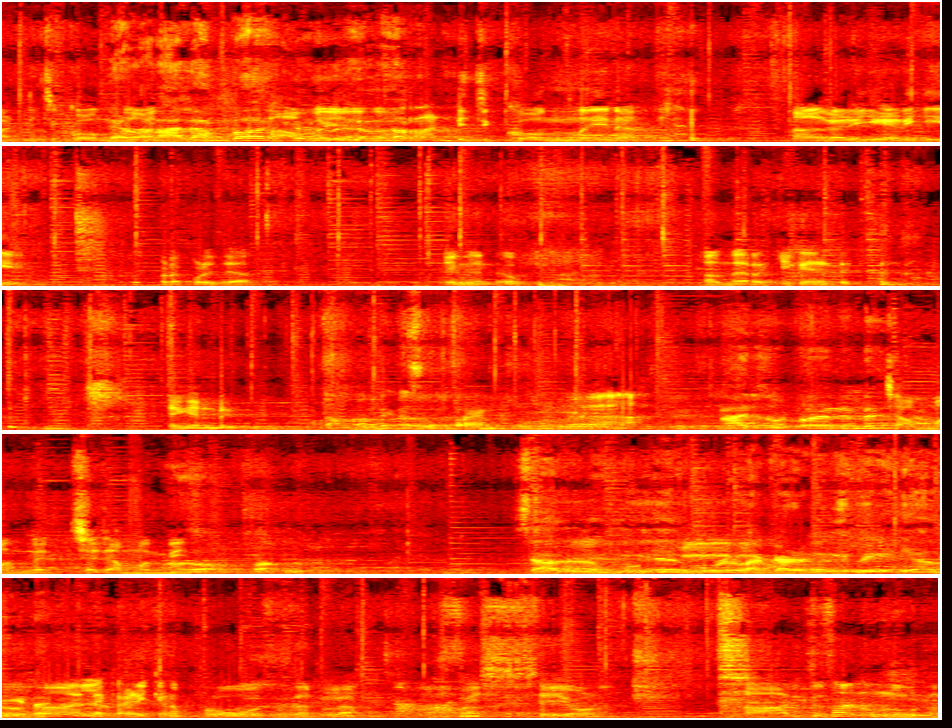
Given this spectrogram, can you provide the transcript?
അടിച്ച് കൊന്ന അലമ്പാ. സമയില്ലെന്ന് പറഞ്ഞ അടിച്ച് കൊന്നതിനാ ആ കഴുകി കഴുകി. ഇവിടെ പൊളിച്ചാ. എങ്ങനെ ഉഫ്. അതൊന്ന് ഇറക്കി കഴിഞ്ഞിട്ട്. സൂപ്പറായിട്ടുണ്ട്? ചമ്മന്തി ചമ്മന്തി. അതോ ഉരുളക്കിഴങ്ങ് പേടിയാണ് നാല കഴിക്കണ പ്രോസസ് ഉണ്ടല്ലോ. വിഷയമാണ്. ആദ്യത്തെ സാധനം ഒന്നും കൂടി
